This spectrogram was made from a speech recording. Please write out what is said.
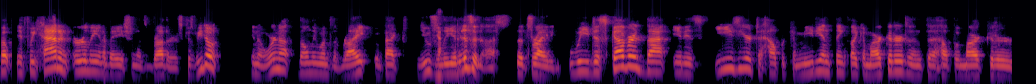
But if we had an early innovation as brothers, because we don't, you know, we're not the only ones that write. In fact, usually it isn't us that's writing. We discovered that it is easier to help a comedian think like a marketer than to help a marketer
